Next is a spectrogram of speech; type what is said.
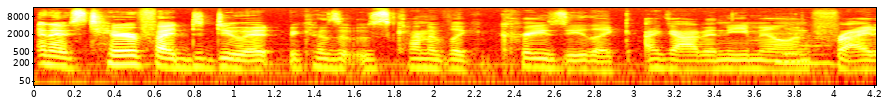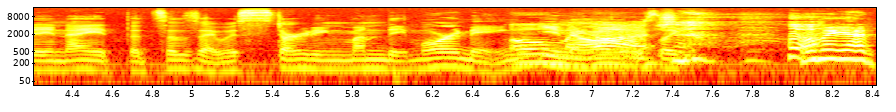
and I was terrified to do it because it was kind of like a crazy. Like I got an email on Friday night that says I was starting Monday morning. Oh you my know, and it was like, oh my god.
